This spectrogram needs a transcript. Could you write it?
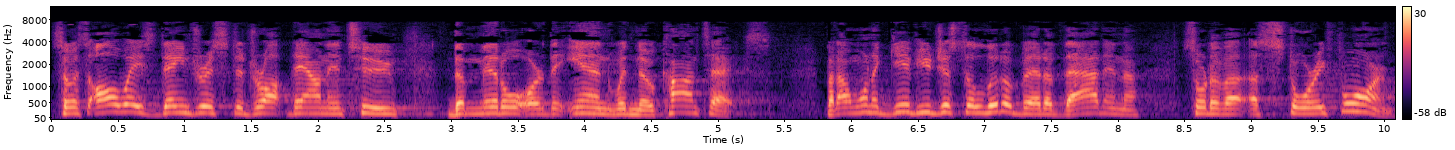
So it's always dangerous to drop down into the middle or the end with no context. But I want to give you just a little bit of that in a sort of a, a story form.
